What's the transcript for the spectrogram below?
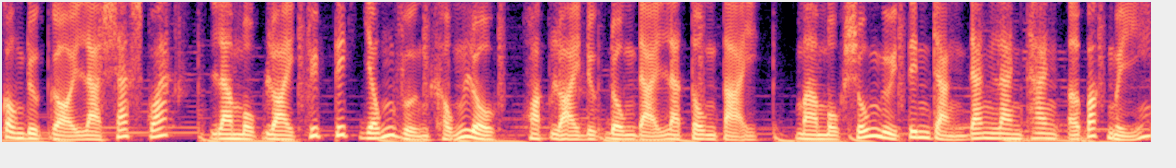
còn được gọi là Sasquatch, là một loài cryptid giống vượn khổng lồ, hoặc loài được đồn đại là tồn tại, mà một số người tin rằng đang lang thang ở Bắc Mỹ.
